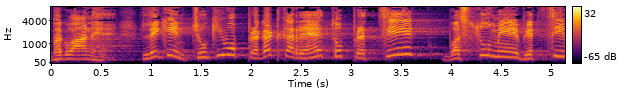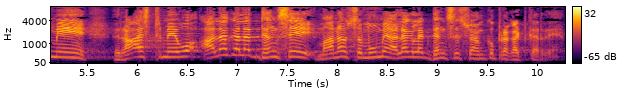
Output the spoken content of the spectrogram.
भगवान है। लेकिन चूँकि वो प्रकट कर रहे हैं तो प्रत्येक वस्तु में, व्यक्ति में, राष्ट्र में वो अलग अलग ढंग से, मानव समूह में अलग अलग ढंग से स्वयं को प्रकट कर रहे हैं।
